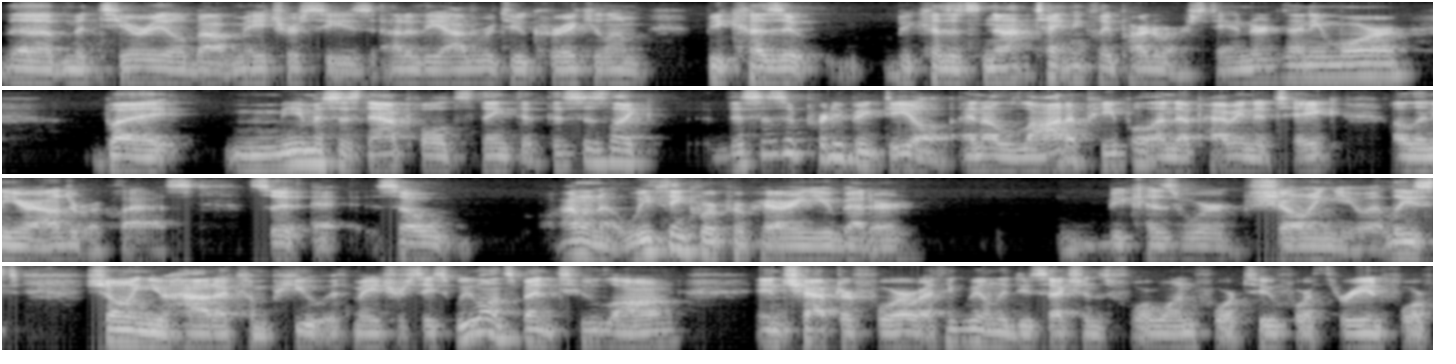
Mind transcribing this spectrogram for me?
the material about matrices out of the Algebra 2 curriculum because it because it's not technically part of our standards anymore. But me and Mrs. Napoltz think that this is like this is a pretty big deal, and a lot of people end up having to take a linear algebra class. So, eh, so I don't know. We think we're preparing you better because we're showing you, at least showing you how to compute with matrices. We won't spend too long in chapter four. I think we only do sections four one, four two, four three, and four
